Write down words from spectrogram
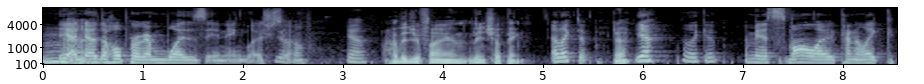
Oh. Yeah, no, the whole program was in English. So Yeah. How did you find Linköping? I liked it. Yeah? Yeah, I like it. I mean, it's small. I kind of like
